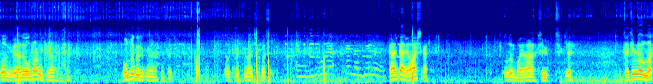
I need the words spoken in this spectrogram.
Oğlum ileride yol var mı ki ne yapacağız? Yolda gözükmüyor anasını satayım. Oğlum köpek falan çıkmasın. Yani bizi burada tutarlar geri dönelim. Gel gel yavaş gel. Oğlum bayağı şey şimdi tekin yollar.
